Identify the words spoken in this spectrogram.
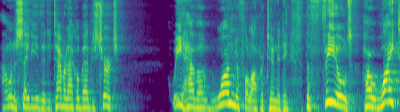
I want to say to you that at Tabernacle Baptist Church, we have a wonderful opportunity. The fields are white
